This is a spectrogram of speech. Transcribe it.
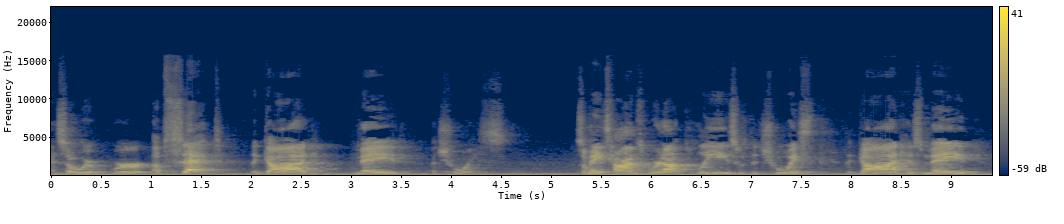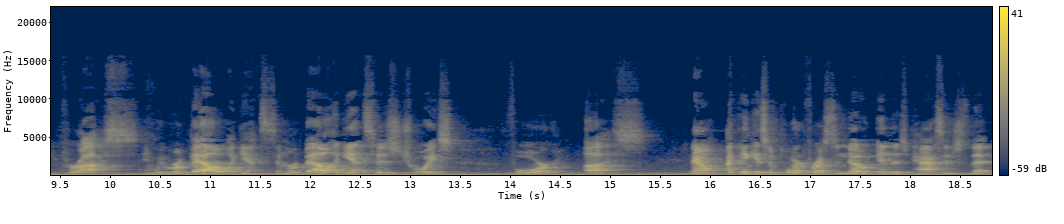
And so we're, we're upset that God made a choice. So many times we're not pleased with the choice that God has made for us. And we rebel against Him, rebel against His choice for us. Now, I think it's important for us to note in this passage that,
